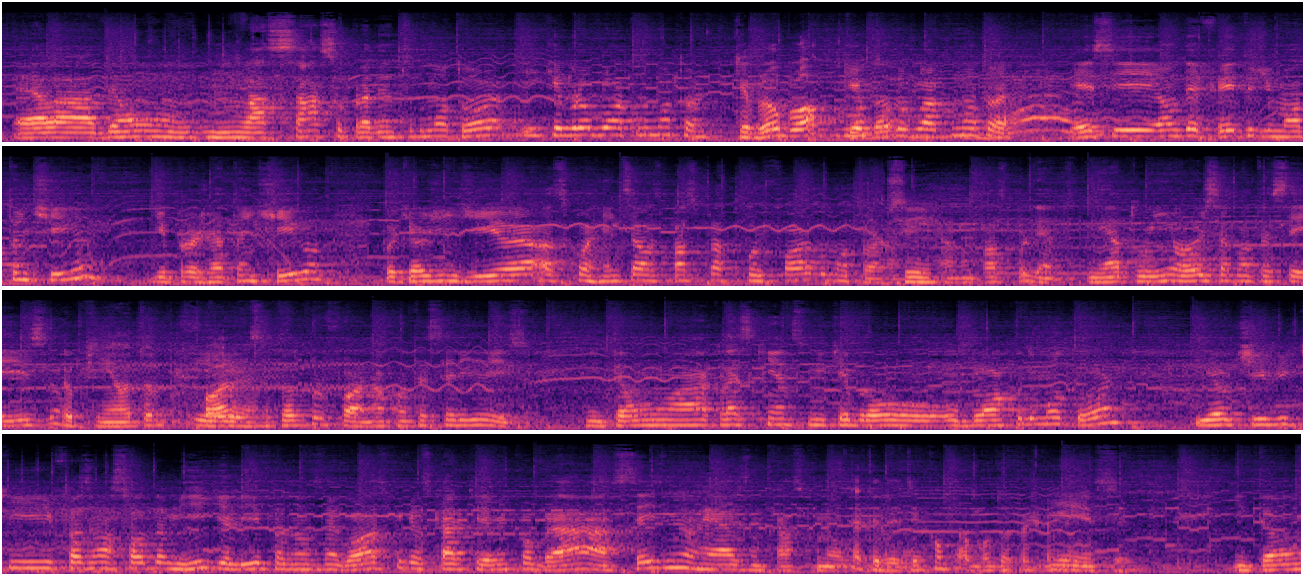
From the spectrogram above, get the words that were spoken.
ela deu um, um laçaço para dentro do motor e quebrou o bloco do motor. Quebrou o bloco. Quebrou do bloco do motor. Esse é um defeito de moto antiga, de projeto antigo, Porque hoje em dia as correntes elas passam pra, por fora do motor, né? Sim. Elas não passam por dentro. Nem a Twin hoje, se acontecer isso, O pinhão é todo por fora. isso, né? todo por fora, não aconteceria isso. Então a Class 500 me quebrou o bloco do motor e eu tive que fazer uma solda MIG ali, fazer uns negócios, porque os caras queriam me cobrar 6 mil reais no casco novo. É, quer dizer, tem que comprar o motor pra chegar. Isso. Então,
